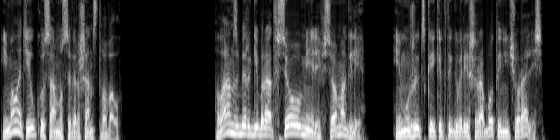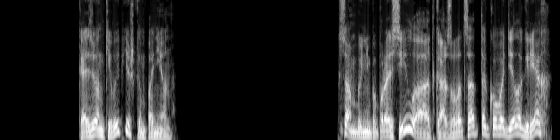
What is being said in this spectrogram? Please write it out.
и молотилку сам усовершенствовал. Ландсберги, брат, все умели, все могли, и мужицкой, как ты говоришь, работы не чурались. Казенки выпьешь, компаньон? Сам бы не попросил, а отказываться от такого дела грех,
